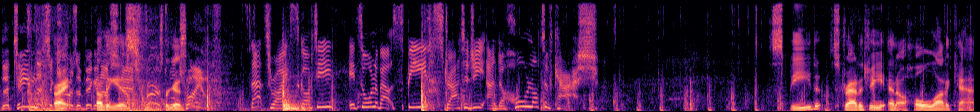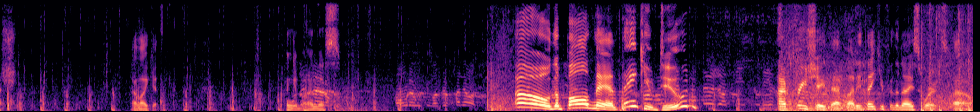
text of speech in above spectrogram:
The team that All right. secures a big enough think is. stash first We're will good. triumph. That's right, Scotty. It's all about speed, strategy, and a whole lot of cash. Speed, strategy, and a whole lot of cash. I like it. I can get behind this. Oh, the bald man. Thank you, dude. I appreciate that, buddy. Thank you for the nice words. Uh oh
